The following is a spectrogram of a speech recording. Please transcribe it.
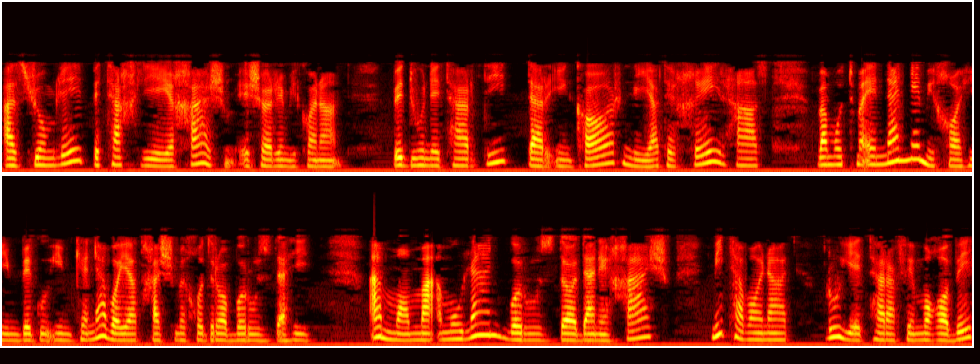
از جمله به تخلیه خشم اشاره می کنند بدون تردید در این کار نیت خیر هست و مطمئنا نمی‌خواهیم بگوییم که نباید خشم خود را بروز دهید. اما معمولا بروز دادن خشم می‌تواند روی طرف مقابل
